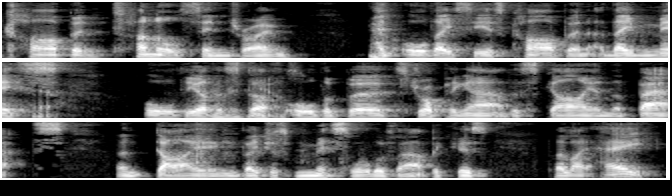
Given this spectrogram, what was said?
carbon tunnel syndrome, and all they see is carbon, and they miss all the other Everything stuff, else. all the birds dropping out of the sky and the bats and dying. They just miss all of that because they're like, "Hey,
